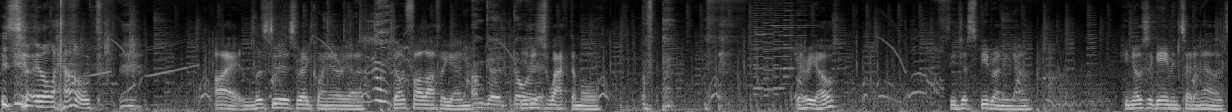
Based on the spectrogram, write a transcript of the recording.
so it'll help. Alright, let's do this red coin area. Don't fall off again. I'm good. Don't You worry. just whack them all. there we go. See, just speedrunning now. He knows the game inside and out.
